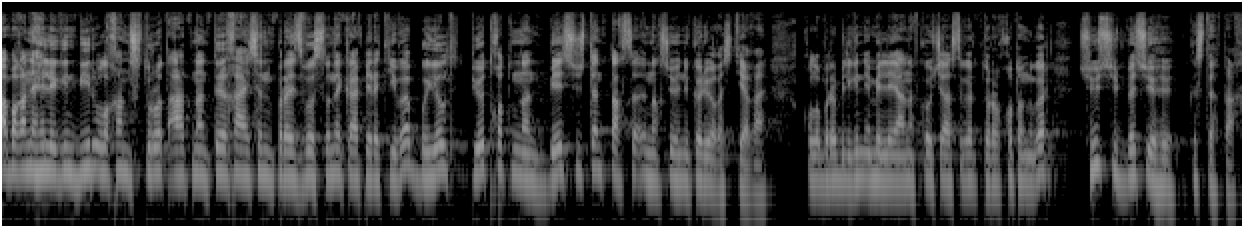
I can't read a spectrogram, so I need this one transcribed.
Абаған әхелеген бір улахан стурот атынан тыға производственный кооператива бұйыл төт қотыннан 500-тен тақсы ынық сүйіні көріуға стеға. Қолыбыра білген Эмельяновка участығыр тұрар қотонығыр сүйіз сүрбе сүйі кыстықтақ.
